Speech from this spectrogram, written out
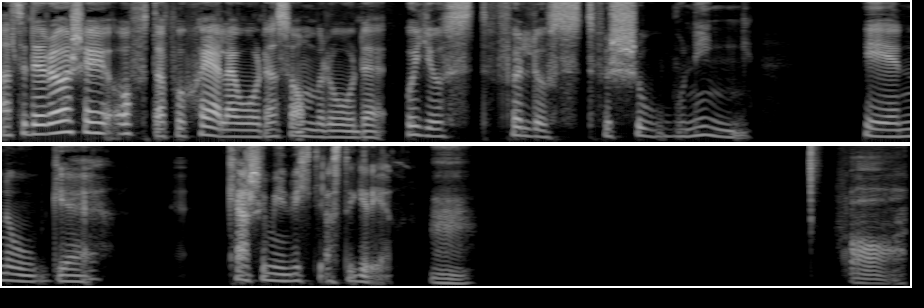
Alltså det rör sig ofta på själavårdens område och just förlust, försoning är nog eh, kanske min viktigaste gren. mm. ja,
